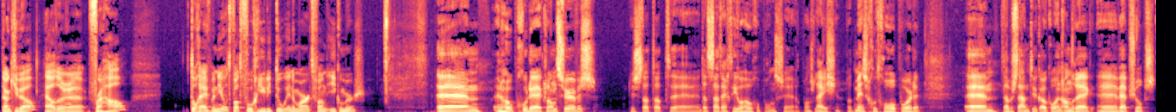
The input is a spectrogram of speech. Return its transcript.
Dankjewel. Helder verhaal. Toch even benieuwd, wat voegen jullie toe in de markt van e-commerce? Um, een hoop goede klantenservice. Dus dat, dat, dat staat echt heel hoog op ons, op ons lijstje. Dat mensen goed geholpen worden. Um, dat bestaat natuurlijk ook al in andere uh, webshops.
